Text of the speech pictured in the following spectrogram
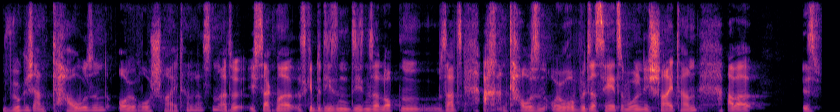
wirklich an 1000 Euro scheitern lassen? Also ich sag mal, es gibt ja diesen, diesen saloppen Satz, ach, an 1000 Euro wird das ja jetzt wohl nicht scheitern, aber es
